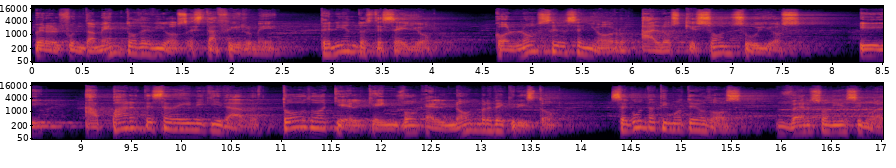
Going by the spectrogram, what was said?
Pero el fundamento de Dios está firme, teniendo este sello. Conoce el Señor a los que son suyos, y apártese de iniquidad todo aquel que invoca el nombre de Cristo. Segunda Timoteo 2, verso 19.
